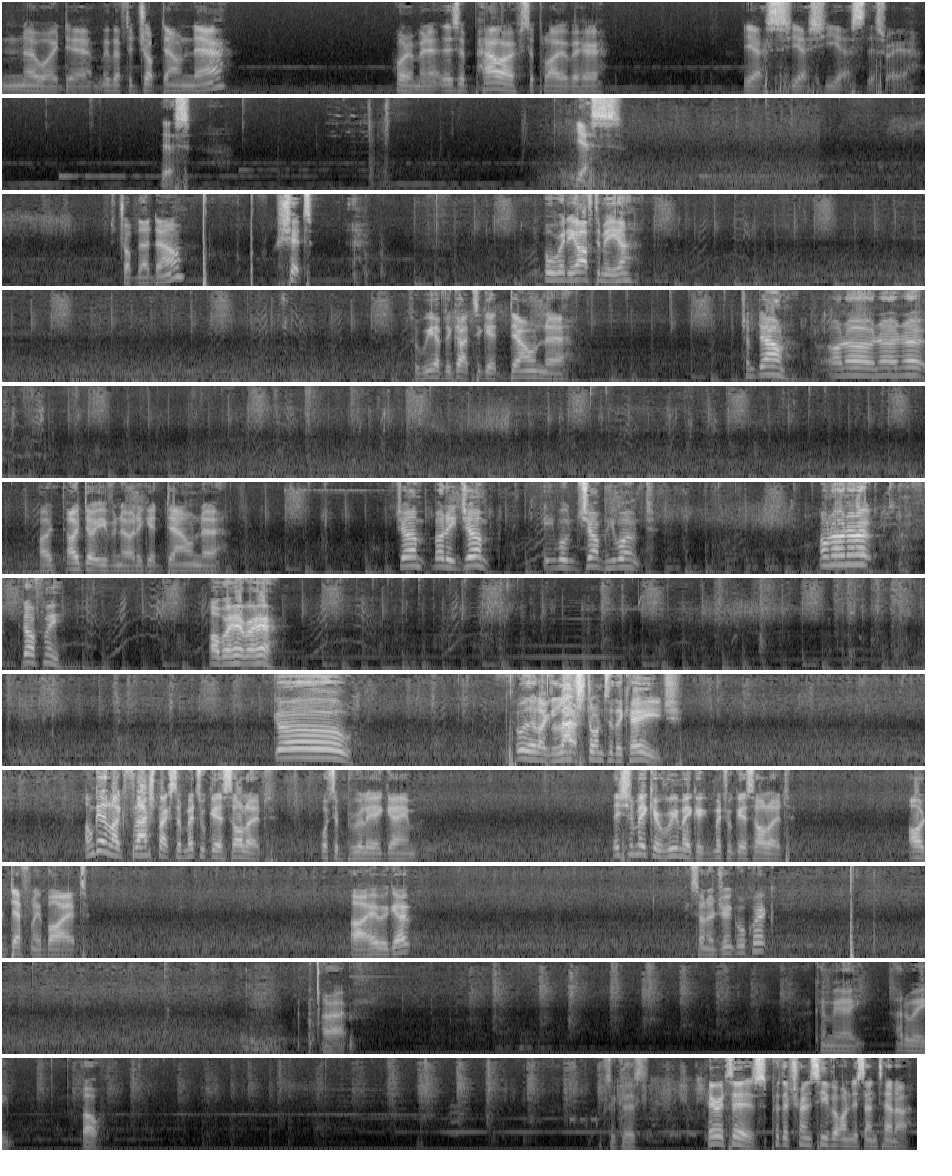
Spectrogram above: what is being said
no idea. Maybe I have to drop down there. Hold a minute. There's a power supply over here. Yes, yes, yes. This right here. This. Yes. Let's drop that down. Shit. Already after me, huh? We have the got to get down there. Jump down! Oh no, no, no! I, I don't even know how to get down there. Jump, buddy, jump! He won't jump, he won't. Oh no, no, no! Get off me! Oh, right here, right here. Go! Oh, they're like latched onto the cage. I'm getting like flashbacks of Metal Gear Solid. What a brilliant game. They should make a remake of Metal Gear Solid. I would definitely buy it. Alright, here we go. Get some a drink real quick. Alright. Can we... How do we... Oh. Looks like this. Here it is. Put the transceiver on this antenna.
